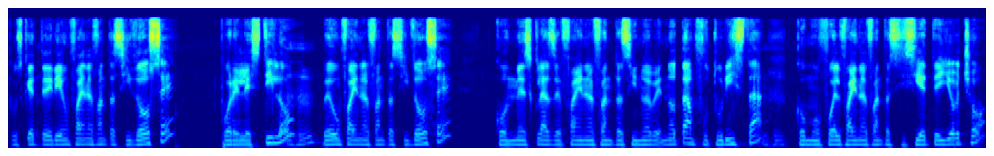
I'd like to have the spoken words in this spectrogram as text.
pues que te diría un Final Fantasy 12 por el estilo. Veo un Final Fantasy 12 con mezclas de Final Fantasy 9, no tan futurista como fue el Final Fantasy 7 y 8.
